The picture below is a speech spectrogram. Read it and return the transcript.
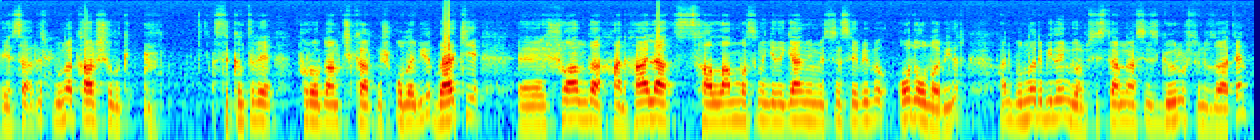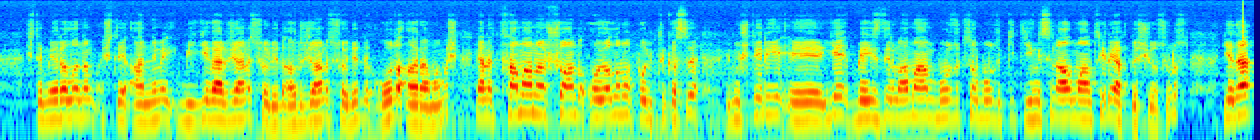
E, servis buna karşılık sıkıntı ve problem çıkartmış olabilir. Belki e, şu anda hani hala sallanmasının ya gelmemesinin sebebi o da olabilir. Hani bunları bilemiyorum. Sistemden siz görürsünüz zaten. İşte Meral Hanım işte anneme bilgi vereceğini söyledi, arayacağını söyledi. O da aramamış. Yani tamamen şu anda oyalama politikası müşteriye bezdirme aman bozuksa bozuk git yenisini al mantığıyla yaklaşıyorsunuz. Ya da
